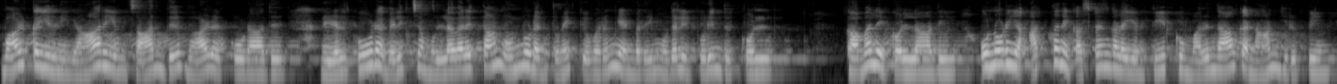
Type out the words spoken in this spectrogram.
வாழ்க்கையில் நீ யாரையும் சார்ந்து வாழக்கூடாது. நிழல் கூட வெளிச்சம் உள்ளவரைத்தான் உன்னுடன் துணைக்கு வரும் என்பதை முதலில் புரிந்து கொள். கவலை கொள்ளாதே. உன்னுடைய அத்தனை கஷ்டங்களையும் தீர்க்கும் மருந்தாக நான் இருப்பேன்.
